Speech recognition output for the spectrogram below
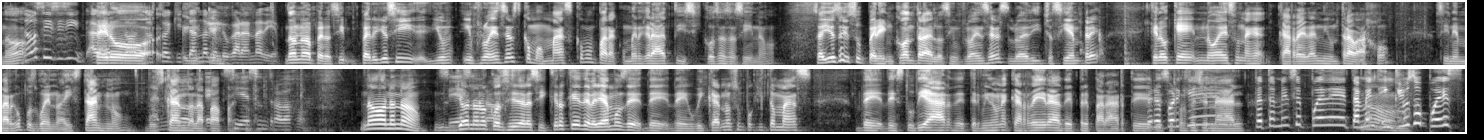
¿no? No, sí, sí, sí. A Pero- ver, no, no estoy quitándole lugar a nadie. No, no, pero sí, pero yo sí, yo- influencers como más como para comer gratis y cosas así, ¿no? O sea, yo soy súper en contra de los influencers, lo he dicho siempre. Creo que no es una carrera ni un trabajo. Sin embargo, pues bueno, ahí están, ¿no? Buscando Amigo, la eh, papa. sí, es un trabajo. No, no, no. Sí, Yo no lo trabajo. considero así. Creo que deberíamos de, de- de ubicarnos un poquito más, de, de estudiar, de terminar una carrera, de prepararte, de Pero ser ¿por qué? profesional. Pero también se puede, también No. incluso puedes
